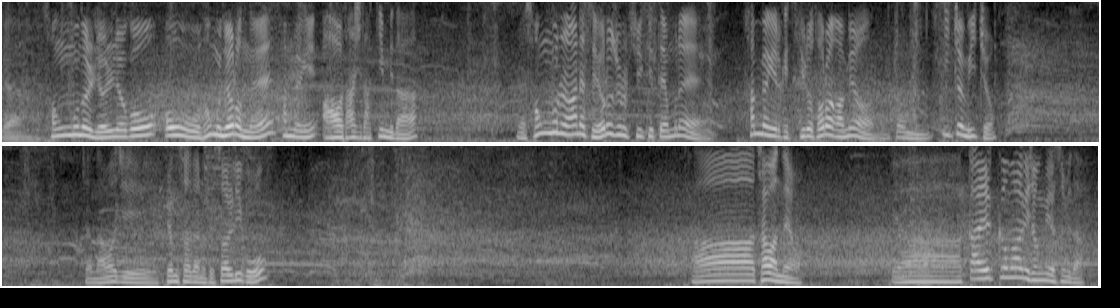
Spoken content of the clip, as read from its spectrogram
자, 성문을 열려고, 오, 성문 열었네. 한 명이. 아, 다시 닫힙니다. 네, 성문을 안에서 열어줄 수 있기 때문에 한 명이 이렇게 뒤로 돌아가면 좀 이점이 있죠. 자, 나머지 병사단한테 썰리고. 다 잡았네요. 야 깔끔하게 정리했습니다.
